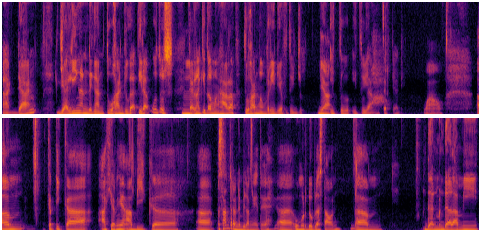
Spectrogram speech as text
Nah, dan jalinan dengan Tuhan juga tidak putus hmm. karena kita mengharap Tuhan memberi dia petunjuk. Ya. Itu itu yang wow. terjadi. Wow. Um, ketika akhirnya Abi ke uh, pesantren yang bilangnya itu ya, uh, umur 12 tahun. Um, dan mendalami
